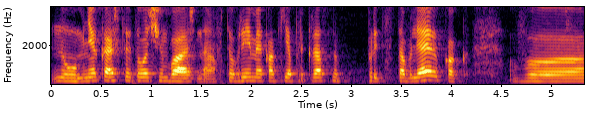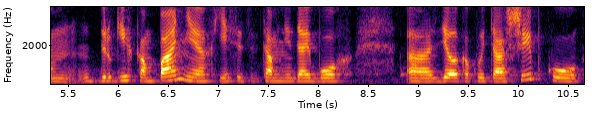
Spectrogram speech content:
Ну, мне кажется, это очень важно. В то время как я прекрасно представляю, как в других компаниях, если ты там, не дай бог, э, сделал какую-то ошибку,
